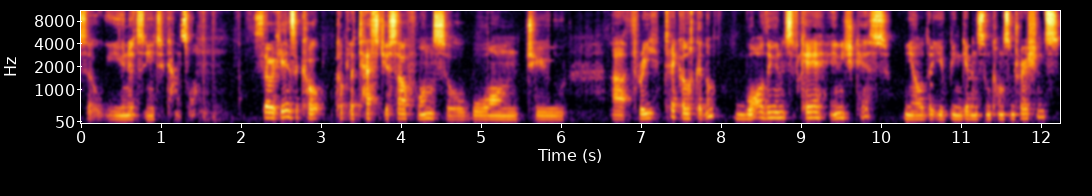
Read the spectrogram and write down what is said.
So units need to cancel. So here's a couple of test yourself ones. So one, two, uh, three. Take a look at them. What are the units of K in each case? You know, that you've been given some concentrations.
